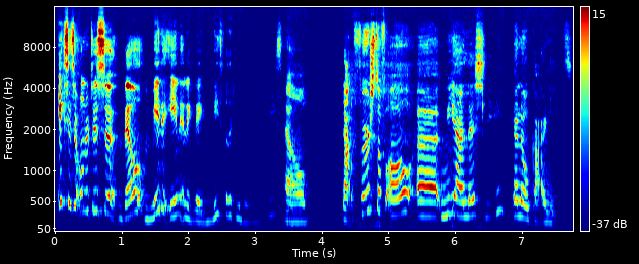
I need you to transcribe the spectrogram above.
Ik zit er ondertussen wel middenin en ik weet niet wat ik moet doen. Please help. Nou, first of all, eh, Mia en Leslie kennen elkaar niet.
